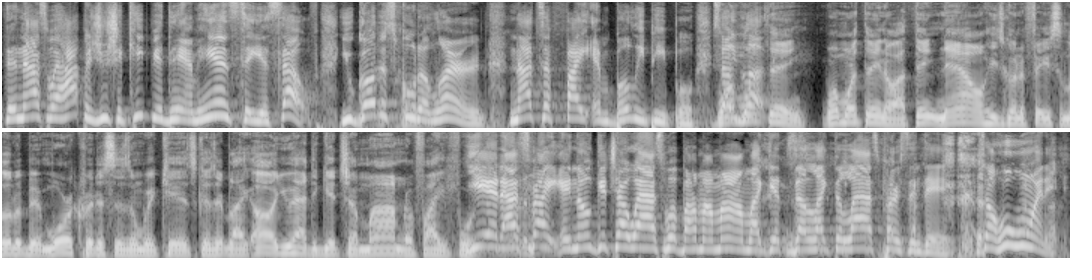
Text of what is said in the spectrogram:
then that's what happens. You should keep your damn hands to yourself. You go to school to learn, not to fight and bully people. So one more look, thing. One more thing, though. I think now he's going to face a little bit more criticism with kids because they're like, "Oh, you had to get your mom to fight for you." Yeah, that's right. And don't get your ass whooped by my mom like it, the, like the last person did. So who won it?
